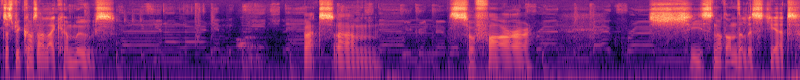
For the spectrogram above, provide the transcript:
Just because I like her moves. But, um, so far, she's not on the list yet.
